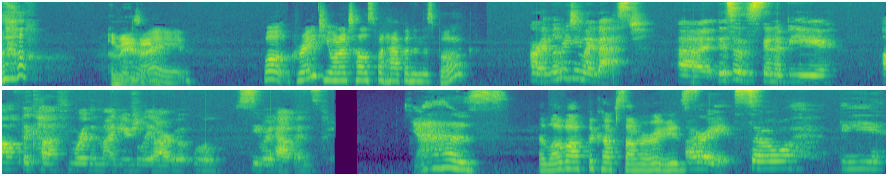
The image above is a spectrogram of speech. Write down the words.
Amazing. all right. Well, great. Do you want to tell us what happened in this book? All right, let me do my best. Uh, this is going to be off the cuff more than mine usually are, but we'll see what happens. Yes. I love off the cuff summaries. All right, so the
